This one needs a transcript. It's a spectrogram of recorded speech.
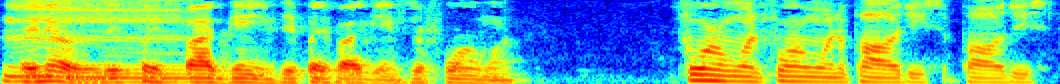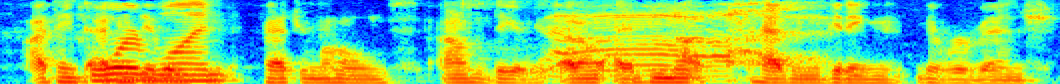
They know they Hmm. played 5 games. They played 5 games. They're 4 and 1. Four and one, four and one. Apologies, apologies. I think Four I think and one. Patrick Mahomes. I don't think they I don't I do not have them getting the revenge.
